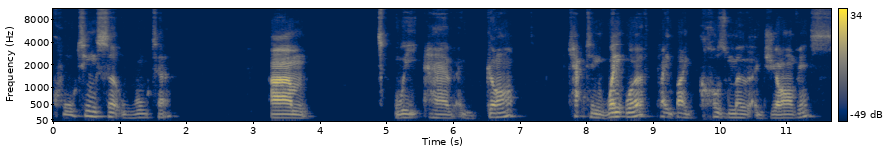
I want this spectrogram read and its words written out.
courting Sir Walter. Um, we have got Captain Wentworth, played by Cosmo Jarvis.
